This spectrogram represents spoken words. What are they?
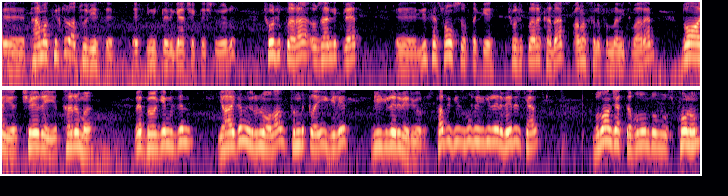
e, permakültür atölyesi etkinlikleri gerçekleştiriyoruz. Çocuklara özellikle e, lise son sınıftaki çocuklara kadar ana sınıfından itibaren doğayı, çevreyi, tarımı ve bölgemizin yaygın ürünü olan fındıkla ilgili bilgileri veriyoruz. Tabii biz bu bilgileri verirken Bulancak'ta bulunduğumuz konum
